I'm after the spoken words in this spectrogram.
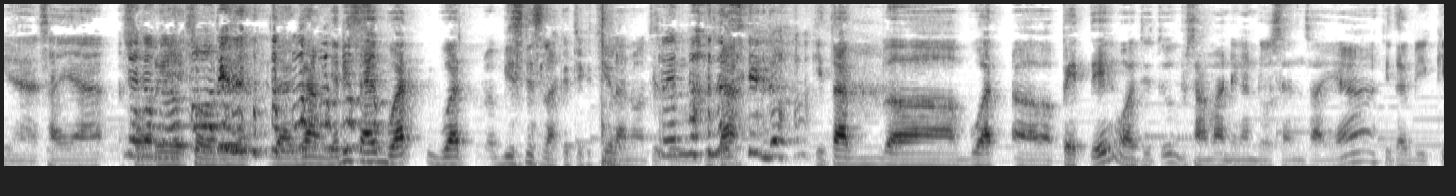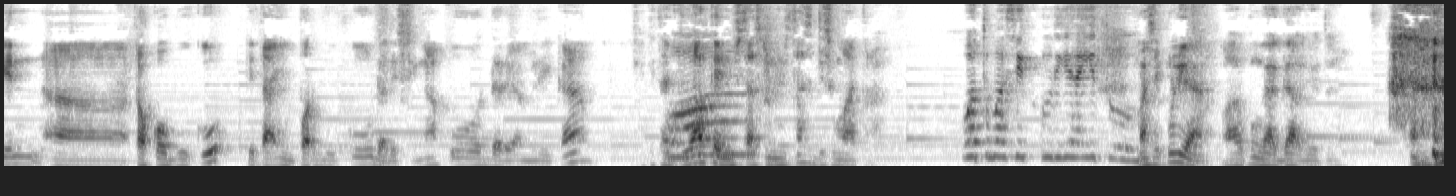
ya saya Dagang sore apa sore waktu dagang. Jadi saya buat buat bisnis lah kecil-kecilan waktu Keren itu. Kita sih dong. kita uh, buat uh, PT waktu itu bersama dengan dosen saya. Kita bikin uh, toko buku, kita impor buku dari Singapura, dari Amerika. Kita jual ke Wow. universitas-universitas di Sumatera. Waktu masih kuliah itu. Masih kuliah, walaupun gagal gitu.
